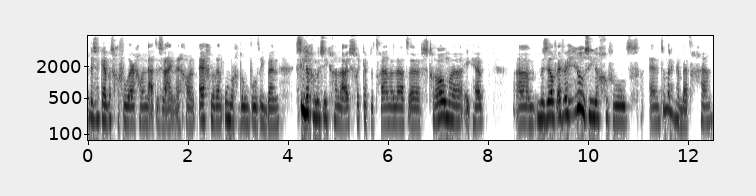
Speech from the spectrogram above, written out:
dus ik heb het gevoel er gewoon laten zijn en gewoon echt erin ondergedompeld. Ik ben zielige muziek gaan luisteren. Ik heb de tranen laten stromen. Ik heb um, mezelf even heel zielig gevoeld. En toen ben ik naar bed gegaan.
